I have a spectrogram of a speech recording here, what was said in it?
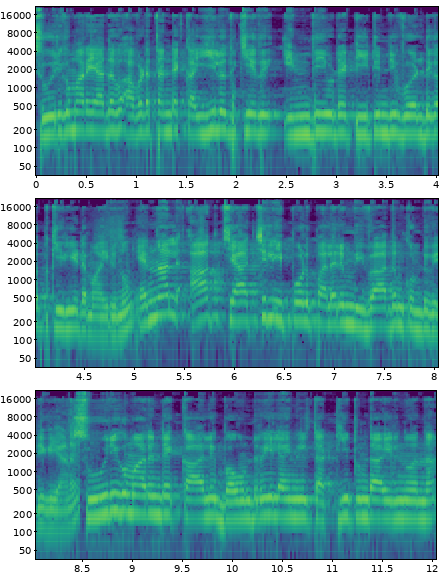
സൂര്യകുമാർ യാദവ് അവിടെ തന്റെ കയ്യിലൊതുക്കിയത് ഇന്ത്യയുടെ ടി ട്വന്റി വേൾഡ് കപ്പ് കിരീടമായിരുന്നു. എന്നാൽ ആ ക്യാച്ചിൽ ഇപ്പോൾ പലരും വിവാദം കൊണ്ടുവരികയാണ്. സൂര്യകുമാറിന്റെ കാൽ ബൗണ്ടറി ലൈനിൽ തട്ടിയിട്ടുണ്ടായിരുന്നുവെന്ന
